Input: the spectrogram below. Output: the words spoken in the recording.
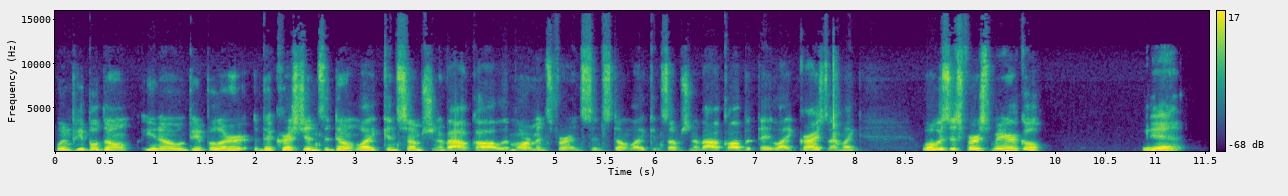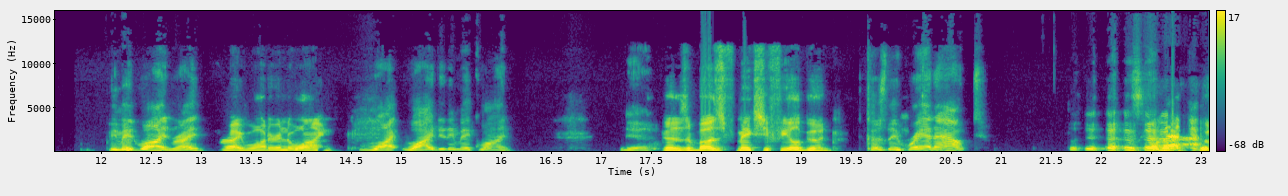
when people don't you know when people are the christians that don't like consumption of alcohol the mormons for instance don't like consumption of alcohol but they like christ i'm like what was his first miracle yeah. He made wine right right, water into wine why why did he make wine Yeah. because a buzz makes you feel good. because they ran out Well, that too.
